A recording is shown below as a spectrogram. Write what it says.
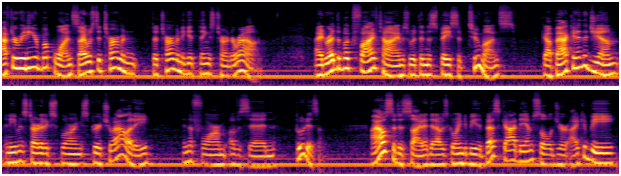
After reading your book once, I was determined determined to get things turned around. I had read the book five times within the space of two months, got back into the gym, and even started exploring spirituality in the form of Zen Buddhism. I also decided that I was going to be the best goddamn soldier I could be,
